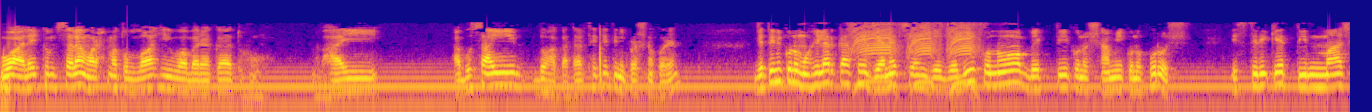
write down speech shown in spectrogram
ওয়ালাইকুম সালাম ভাই আবু সাইদ থেকে তিনি প্রশ্ন করেন যে, তিনি মহিলার কাছে জেনেছেন যে, যদি কোনো ব্যক্তি, কোনো স্বামী, কোন পুরুষ স্ত্রীকে তিন মাস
